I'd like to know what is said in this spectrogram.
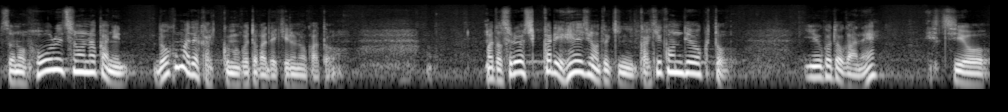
その法律の中にどこまで書き込むことができるのかとまたそれをしっかり平時の時に書き込んでおくということがね必要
